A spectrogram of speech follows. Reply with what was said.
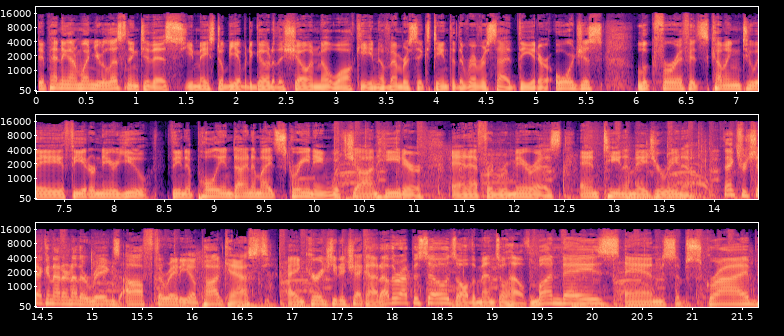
Depending on when you're listening to this, you may still be able to go to the show in Milwaukee, November 16th at the Riverside Theater, or just look for if it's coming to a theater near you. The Napoleon Dynamite screening with Jon Heder and Efren Ramirez and Tina Majorino. Thanks for checking out another Riggs Off the Radio podcast. I encourage you to check out other episodes, all the Mental Health Mondays, and subscribe.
